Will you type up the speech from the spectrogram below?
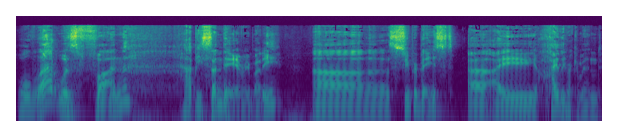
Well, that was fun. Happy Sunday, everybody. Uh, super based. Uh, I highly recommend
